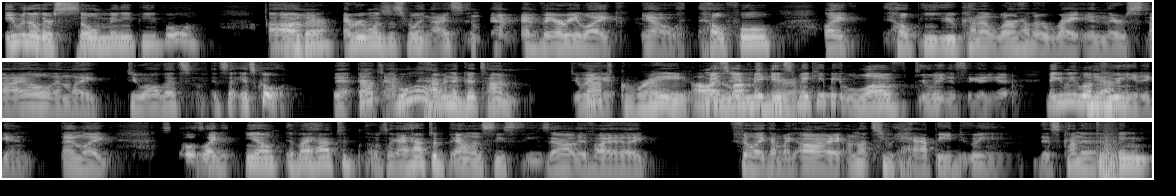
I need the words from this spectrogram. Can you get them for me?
even though there's so many people, um, are there? Everyone's just really nice and, and, and very like, you know, helpful, like helping you kind of learn how to write in their style and like do all that stuff. It's like it's cool. Yeah. That's I'm cool. having a good time doing That's it. great. Oh, I love it, It's making me love doing this again. Yeah. Making me love yeah. doing it again. And like so it's like, you know, if I have to I was like I have to balance these things out if I like feel like I'm like, all right, I'm not too happy doing this kind of thing.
